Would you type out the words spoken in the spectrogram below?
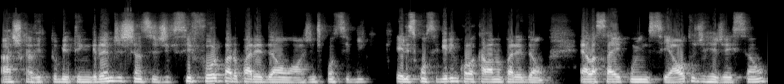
Acho que a Vitube tem grandes chances de que, se for para o paredão, a gente conseguir, eles conseguirem colocar lá no paredão, ela sair com índice alto de rejeição.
